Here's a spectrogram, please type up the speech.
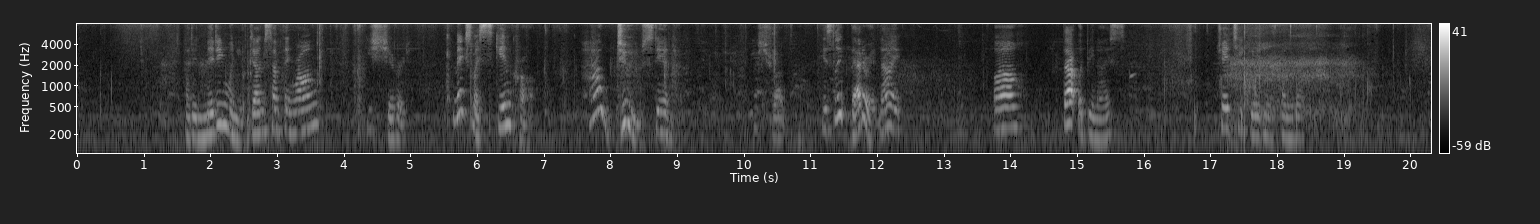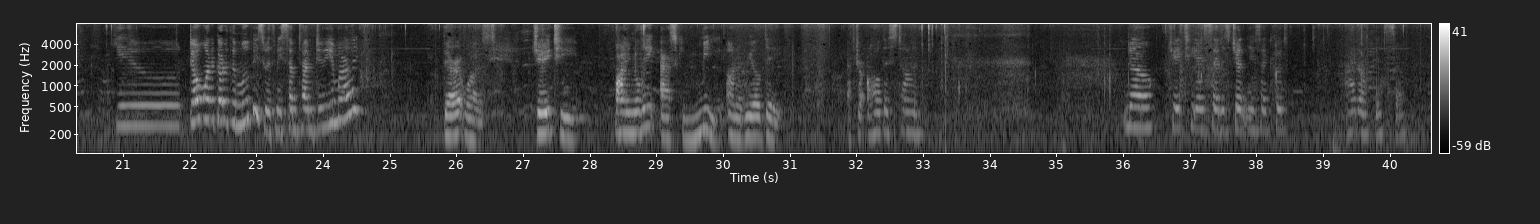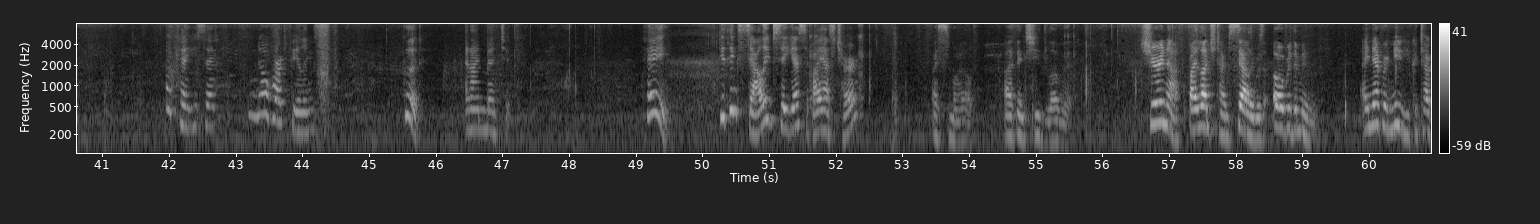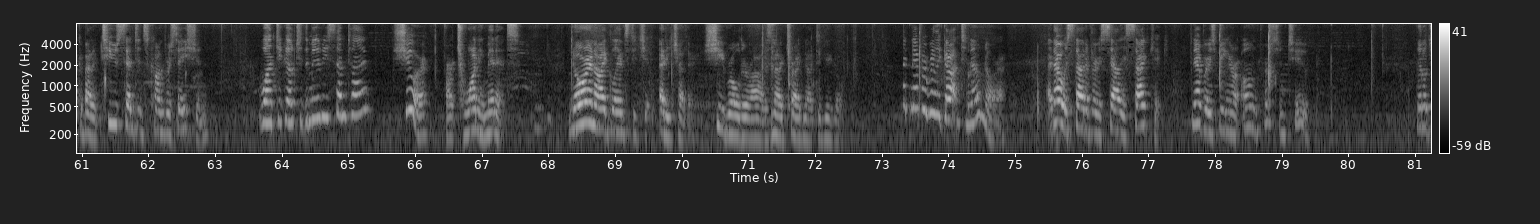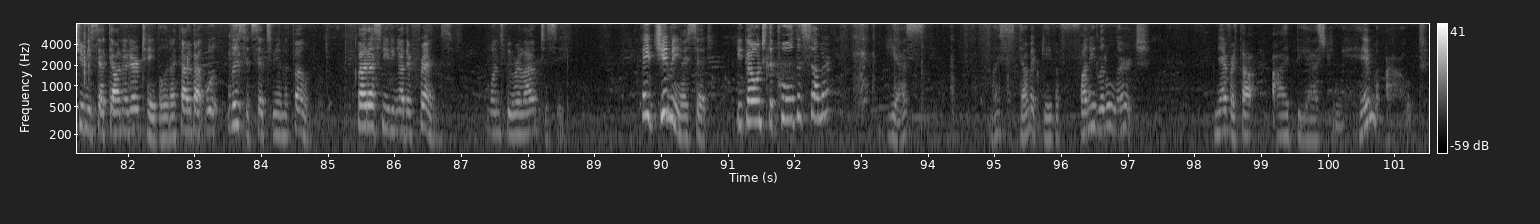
But admitting when you've done something wrong, he shivered. It makes my skin crawl. How do you stand it? I shrugged. You sleep better at night. Well, that would be nice. JT gave me a funny look. You don't want to go to the movies with me sometime, do you, Marley? There it was. JT finally asking me on a real date. After all this time. No, JT, I said as gently as I could. I don't think so. Okay, he said. No hard feelings. Good. And I meant it. Hey, do you think Sally'd say yes if I asked her? I smiled. I think she'd love it. Sure enough, by lunchtime, Sally was over the moon. I never knew you could talk about a two sentence conversation. Want to go to the movies sometime? Sure, for 20 minutes. Nora and I glanced at each other. She rolled her eyes, and I tried not to giggle. I'd never really gotten to know Nora. I'd always thought of her as Sally's sidekick, never as being her own person, too. Little Jimmy sat down at our table, and I thought about what Liz had said to me on the phone about us needing other friends, ones we were allowed to see. Hey, Jimmy, I said, you going to the pool this summer? Yes. My stomach gave a funny little lurch. Never thought I'd be asking him out.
